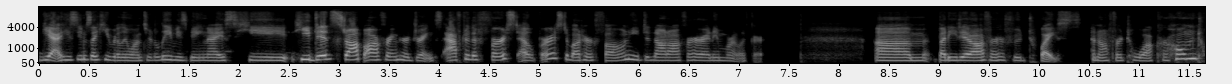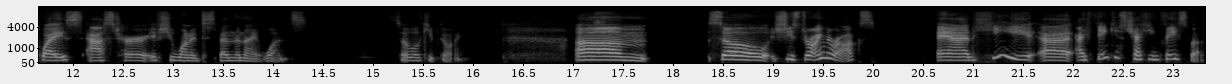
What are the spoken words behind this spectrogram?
yeah, he seems like he really wants her to leave. He's being nice. He he did stop offering her drinks after the first outburst about her phone. He did not offer her any more liquor. Um, but he did offer her food twice and offered to walk her home twice. Asked her if she wanted to spend the night once. So we'll keep going. Um, so she's throwing the rocks, and he, uh, I think, is checking Facebook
